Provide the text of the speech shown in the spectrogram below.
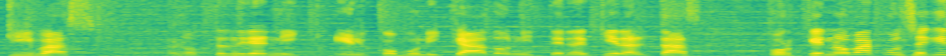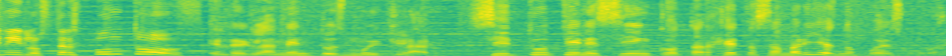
Chivas no tendría ni el comunicado ni tener que ir al TAS porque no va a conseguir ni los tres puntos. El reglamento es muy claro. Si tú tienes cinco tarjetas amarillas, no puedes jugar.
